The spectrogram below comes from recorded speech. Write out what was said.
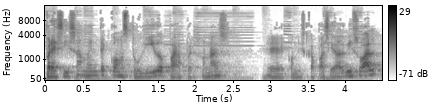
precisamente construido para personas eh, con discapacidad visual,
